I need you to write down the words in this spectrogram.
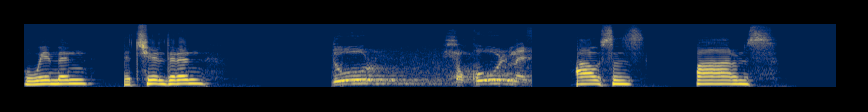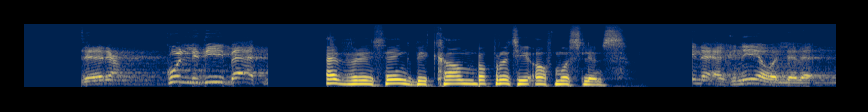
women, children, حقول houses, farms, مزارع كل دي بقت everything become property of Muslims. هنا أغنياء ولا لا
